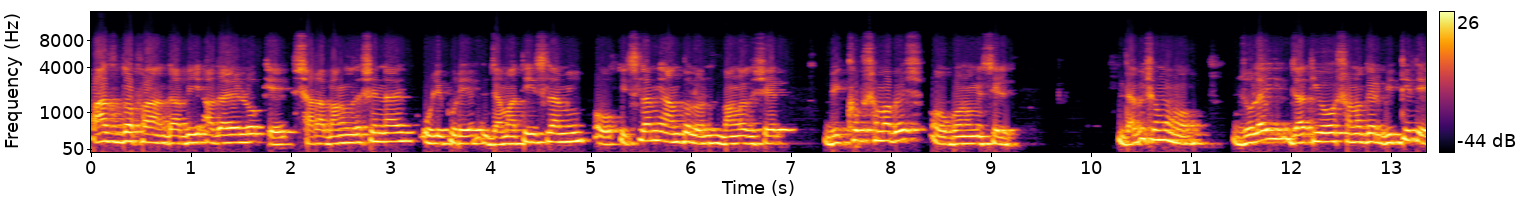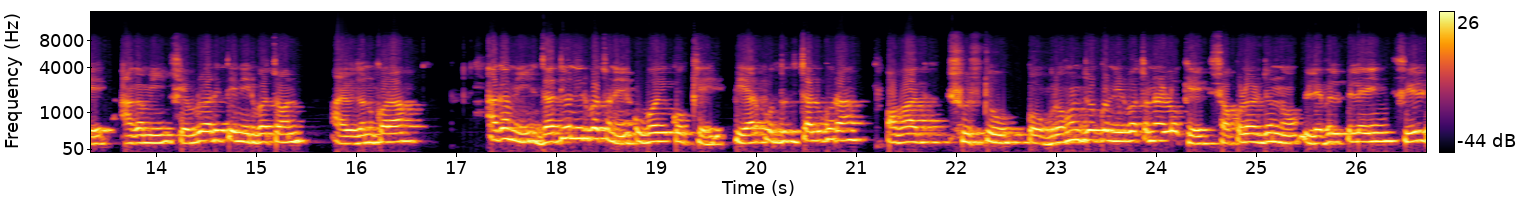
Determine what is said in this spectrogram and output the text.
পাঁচ দফা দাবি আদায়ের লক্ষ্যে সারা বাংলাদেশের ন্যায় উলিপুরে জামাতি ইসলামী ও ইসলামী আন্দোলন বাংলাদেশের বিক্ষোভ সমাবেশ ও গণমিছিল। দাবিসমূহ জুলাই জাতীয় সনদের ভিত্তিতে আগামী ফেব্রুয়ারিতে নির্বাচন আয়োজন করা, আগামী জাতীয় নির্বাচনে উভয় কক্ষে পিয়ার পদ্ধতি চালু করা, অবাধ, সুষ্ঠু ও গ্রহণযোগ্য নির্বাচনের লক্ষ্যে সকলের জন্য লেভেল প্লেয়িং ফিল্ড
